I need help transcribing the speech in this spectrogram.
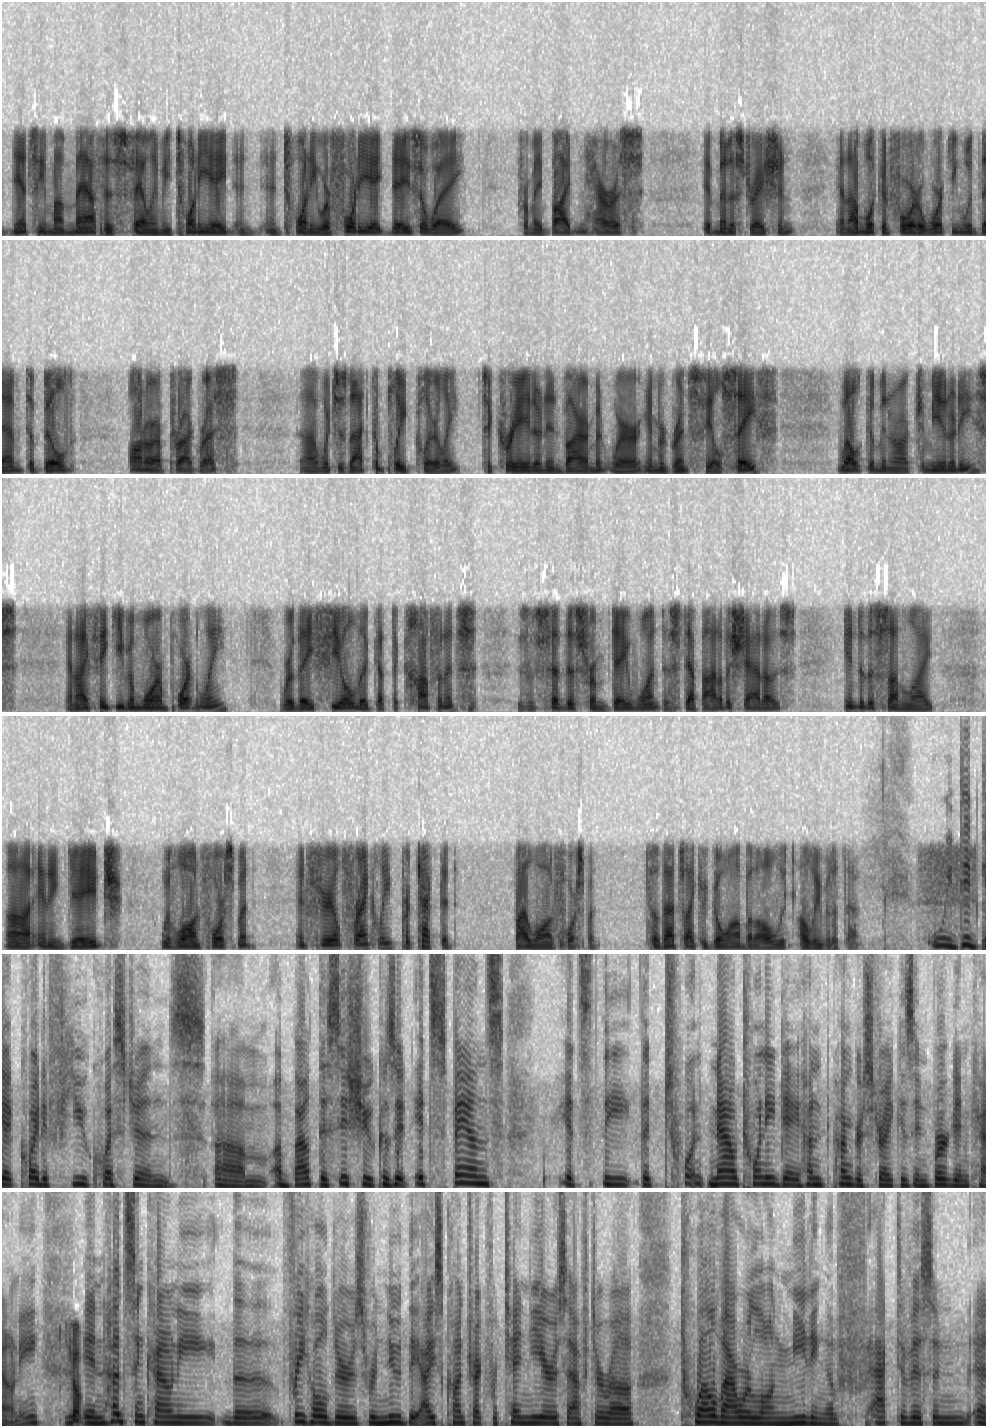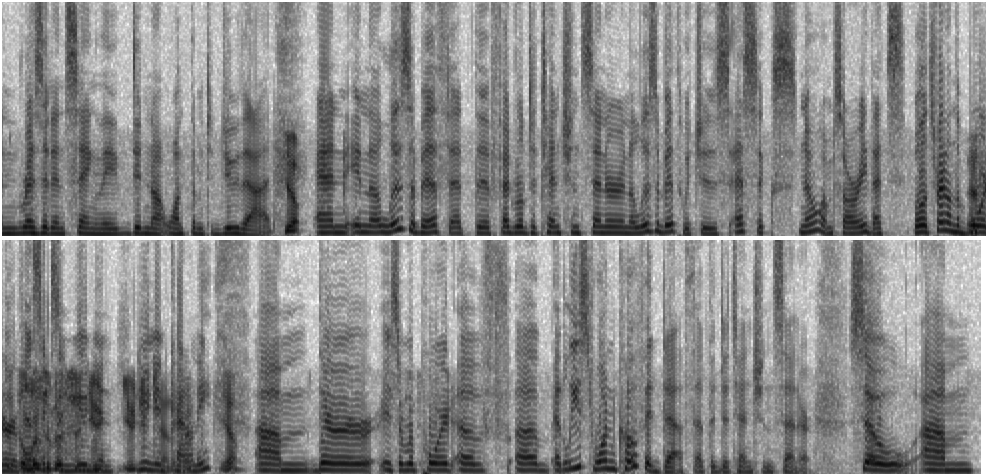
Nancy my math is failing me 28 and, and 20 we're 48 days away from a Biden Harris administration and I'm looking forward to working with them to build on our progress uh, which is not complete clearly to create an environment where immigrants feel safe, welcome in our communities, and I think even more importantly where they feel they've got the confidence, as I've said this from day one, to step out of the shadows into the sunlight uh, and engage with law enforcement and feel, frankly, protected by law enforcement. So that's I could go on, but I'll I'll leave it at that. We did get quite a few questions um, about this issue because it, it spans it's the the tw- now 20 day hun- hunger strike is in Bergen County. Yep. In Hudson County, the freeholders renewed the ICE contract for 10 years after a 12 hour long meeting of activists and, and residents saying they did not want them to do that. Yep. And in Elizabeth, at the Federal Detention Center in Elizabeth, which is Essex, no, I'm sorry, that's, well, it's right on the border of Essex Elizabeth and and Union, U- Union County, right? Yep. Um, there is a report of uh, at least one COVID death at the detention center. So, um,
